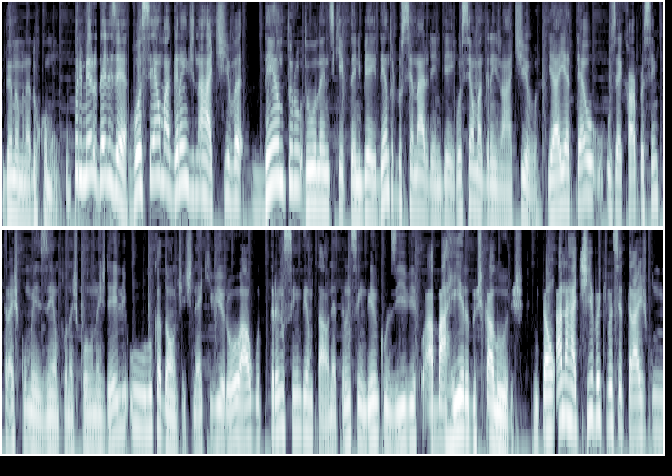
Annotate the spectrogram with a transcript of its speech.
denominador comum. O primeiro deles é, você é uma grande narrativa dentro do landscape da NBA, dentro do cenário da NBA, você é uma grande narrativa. E aí até o, o Zach Harper sempre traz como exemplo nas colunas dele o Luca Doncic, né, que virou algo transcendental, né, transcendeu inclusive a barreira dos calouros. Então, a narrativa que você traz com,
